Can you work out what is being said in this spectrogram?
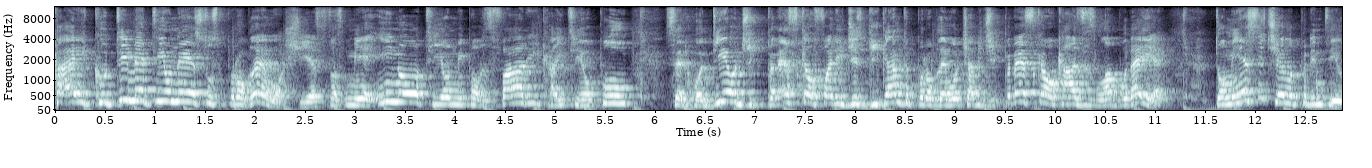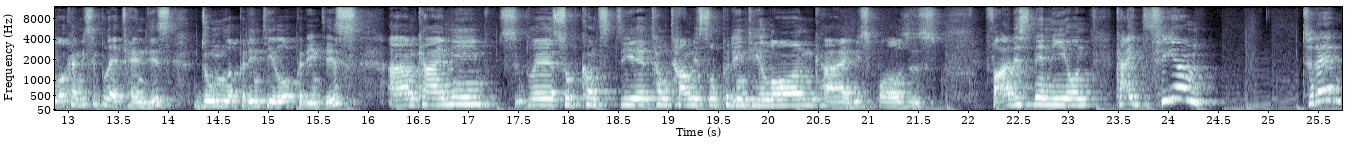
Kai kutime tio ne estus problemo, si estas mia ino, tion mi povas fari, kai tio plu, sed hodio gi presca farigis gigante problemo, ciabi gi presca okazis laboreie. Do mi estis ce la printilo kaj mi simple attendis, dum la printilo printis. Um, kai mi simple subconstie tamtamis la printilon, kai mi supposes faris nenion, kai tiam tre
